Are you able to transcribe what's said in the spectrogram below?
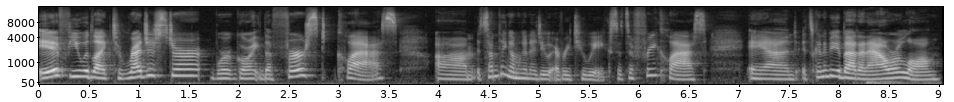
if you would like to register, we're going the first class. Um, it's something I'm going to do every two weeks. It's a free class, and it's going to be about an hour long.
